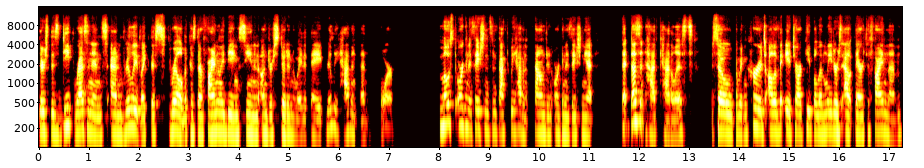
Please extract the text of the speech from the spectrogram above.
there's this deep resonance and really like this thrill because they're finally being seen and understood in a way that they really haven't been before. Most organizations, in fact, we haven't found an organization yet that doesn't have catalysts. So I would encourage all of the HR people and leaders out there to find them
